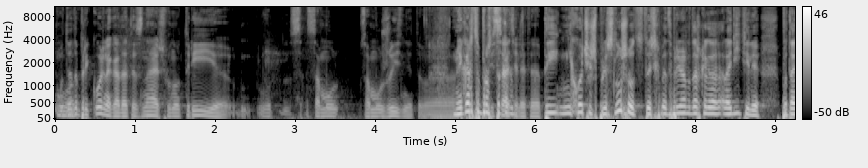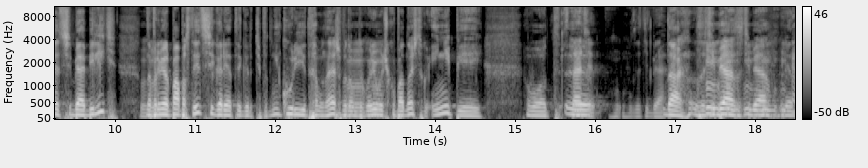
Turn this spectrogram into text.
Вот, это прикольно, когда ты знаешь внутри э, вот саму, саму жизнь этого Мне кажется, просто писателя. Это- ты не хочешь прислушиваться, то есть это примерно даже когда родители пытаются себя обелить, Мгм. например, папа стоит с сигаретой и говорит, типа, не кури там, знаешь, потом такую Мгм. рюмочку подносит, такой, и не пей. Вот. Кстати, Э, за тебя. Да, за тебя, за тебя, блин.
